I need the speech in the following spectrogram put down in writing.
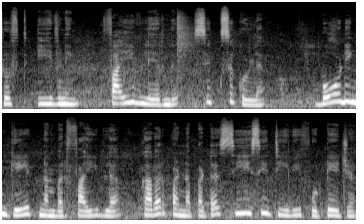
ஃபிஃப்த் ஈவினிங் ஃபைவ்லேருந்து சிக்ஸுக்குள்ள போர்டிங் கேட் நம்பர் ஃபைவ்ல கவர் பண்ணப்பட்ட சிசிடிவி ஃபுட்டேஜை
